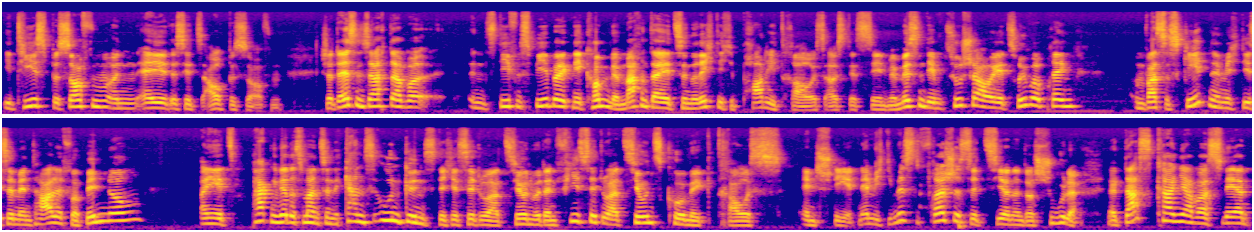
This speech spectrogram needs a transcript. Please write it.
E.T. ist besoffen und Elliot ist jetzt auch besoffen. Stattdessen sagt aber Steven Spielberg, nee, komm, wir machen da jetzt eine richtige Party draus aus der Szene. Wir müssen dem Zuschauer jetzt rüberbringen, um was es geht, nämlich diese mentale Verbindung und jetzt packen wir das mal in so eine ganz ungünstige Situation, wo dann viel Situationskomik draus entsteht. Nämlich, die müssen Frösche sezieren in der Schule. Das kann ja was werden,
